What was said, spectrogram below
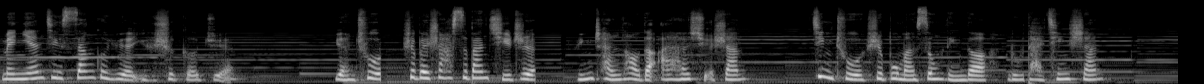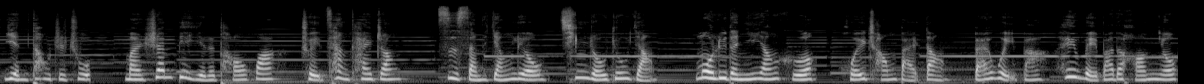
每年近三个月与世隔绝，远处是被沙丝般旗帜云缠绕的皑皑雪山，近处是布满松林的如带青山，眼到之处满山遍野的桃花璀璨开张，四散的杨柳轻柔悠扬，墨绿的尼洋河回肠摆荡，白尾巴黑尾巴的黄牛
